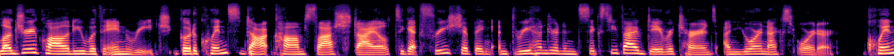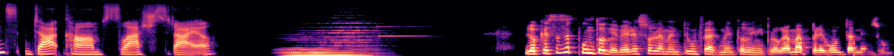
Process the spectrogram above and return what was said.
Luxury quality within reach. Go to quince.com slash style to get free shipping and 365 day returns on your next order. Quince.com slash style. Lo que estás a punto de ver es solamente un fragmento de mi programa Pregúntame en Zoom,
